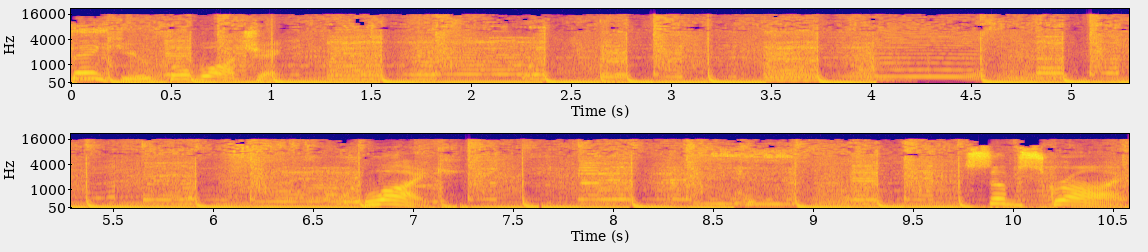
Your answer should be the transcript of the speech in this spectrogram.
Thank you for watching. Like, subscribe,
